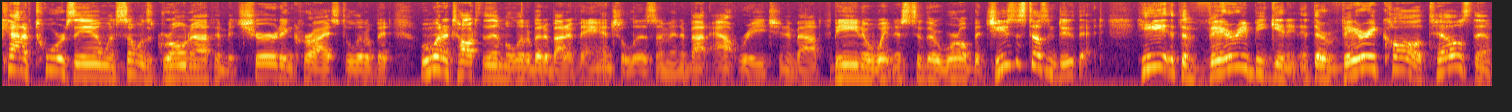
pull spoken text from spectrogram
kind of towards the end, when someone's grown up and matured in Christ a little bit, we want to talk to them a little bit about evangelism and about outreach and about being a witness to their world. But Jesus doesn't do that. He, at the very beginning, at their very call, tells them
